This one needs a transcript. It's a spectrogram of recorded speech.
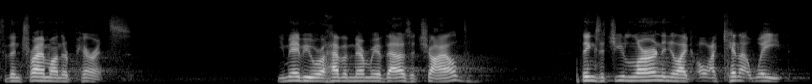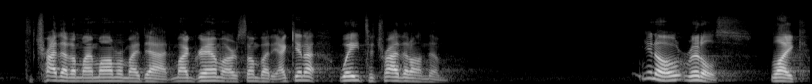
to then try them on their parents. You maybe will have a memory of that as a child. Things that you learn, and you're like, oh, I cannot wait to try that on my mom or my dad, my grandma or somebody. I cannot wait to try that on them. You know, riddles like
